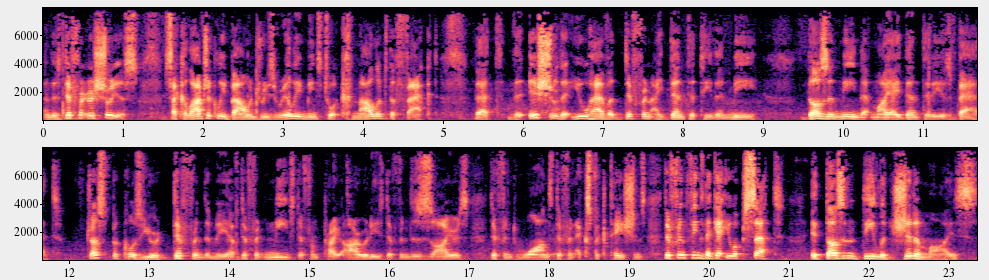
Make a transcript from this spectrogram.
and there's different rishuyas. Psychologically, boundaries really means to acknowledge the fact that the issue that you have a different identity than me doesn't mean that my identity is bad. Just because you're different than me, you have different needs, different priorities, different desires, different wants, different expectations, different things that get you upset. It doesn't delegitimize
